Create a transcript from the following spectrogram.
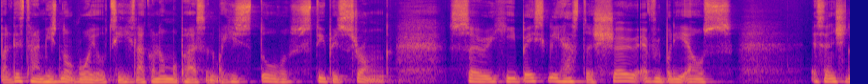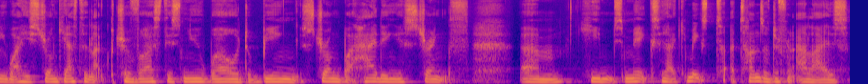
but this time he's not royalty he's like a normal person but he's still stupid strong. So he basically has to show everybody else essentially why he's strong. He has to like traverse this new world of being strong but hiding his strength. Um, he makes like he makes t- tons of different allies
